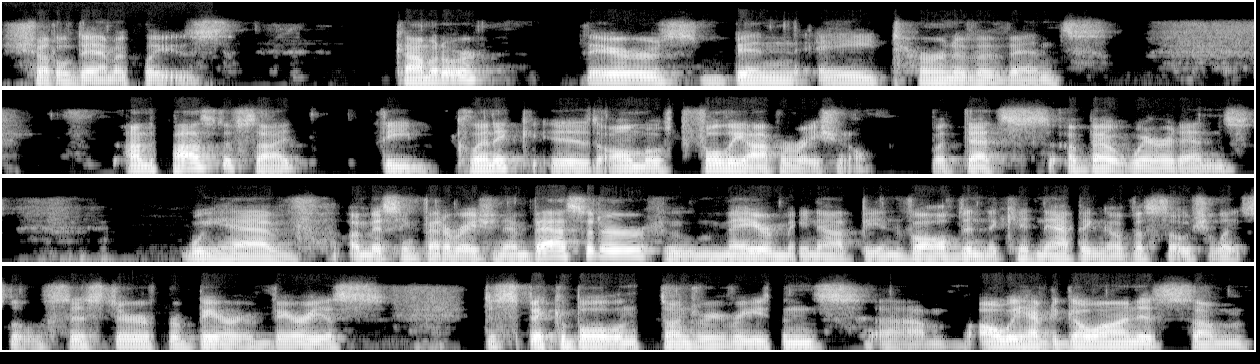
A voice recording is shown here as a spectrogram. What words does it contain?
Shuttle Damocles. Commodore, there's been a turn of events. On the positive side, the clinic is almost fully operational, but that's about where it ends. We have a missing Federation ambassador who may or may not be involved in the kidnapping of a socialite's little sister for various despicable and sundry reasons. Um, all we have to go on is some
